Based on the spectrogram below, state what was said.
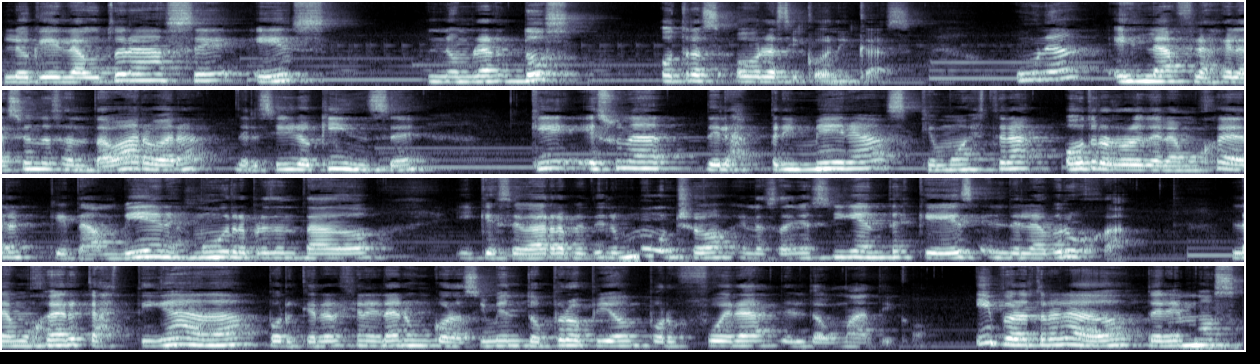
lo que la autora hace es nombrar dos otras obras icónicas. Una es la flagelación de Santa Bárbara del siglo XV, que es una de las primeras que muestra otro rol de la mujer, que también es muy representado y que se va a repetir mucho en los años siguientes, que es el de la bruja, la mujer castigada por querer generar un conocimiento propio por fuera del dogmático. Y por otro lado, tenemos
